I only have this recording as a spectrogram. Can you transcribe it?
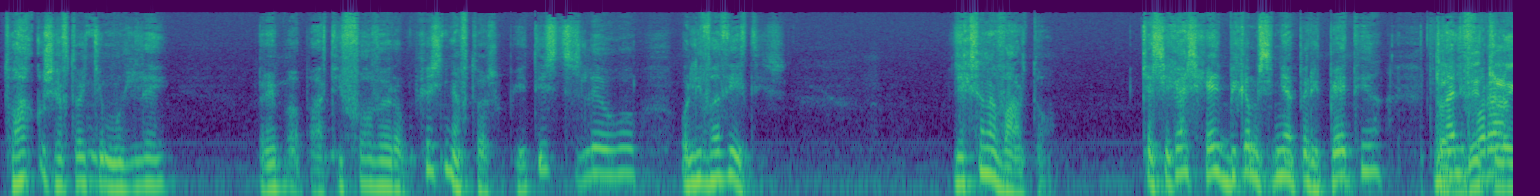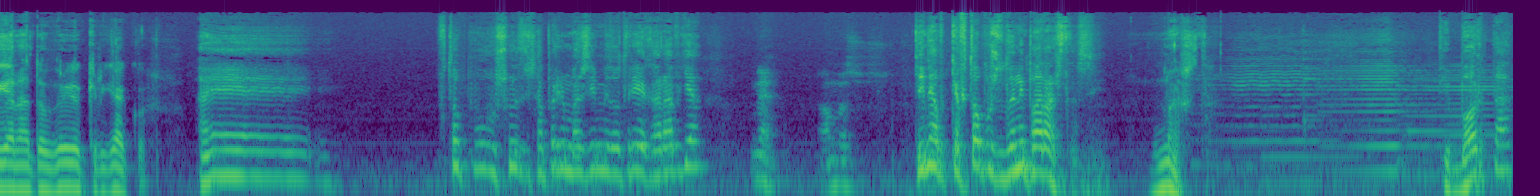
Το άκουσε αυτό και μου λέει: Ρε παπά, τι φοβερό. Ποιος είναι αυτός ο ποιητής, της λέω εγώ, ο Λιβαδίτης. Για ξαναβάλτο. Και σιγά σιγά μπήκαμε σε μια περιπέτεια. Την Τον άλλη τίτλο φορά. για να το βρει ο Κυριάκος. Ε, αυτό που σου έδωσα πριν μαζί με το τρία καράβια. Ναι, αμέσως. Και είναι και αυτό που ζωντανή παράσταση. Μάλιστα. Την πόρτα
